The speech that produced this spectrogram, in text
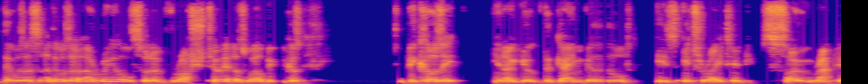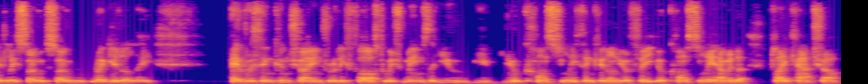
there was a there was a, a real sort of rush to it as well because because it you know you the game build is iterated so rapidly so so regularly everything can change really fast which means that you you you're constantly thinking on your feet you're constantly having to play catch up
